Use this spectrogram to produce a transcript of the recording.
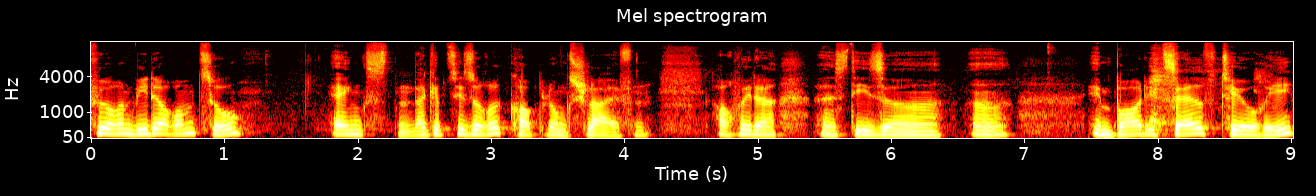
führen wiederum zu Ängsten. Da gibt es diese Rückkopplungsschleifen. Auch wieder ist diese äh, Embodied Self-Theorie,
